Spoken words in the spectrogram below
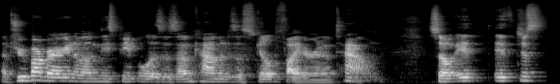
A true barbarian among these people is as uncommon as a skilled fighter in a town. So it it just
